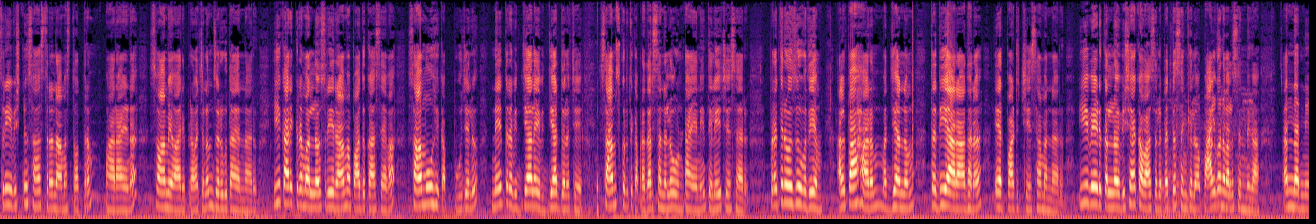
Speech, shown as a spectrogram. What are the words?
శ్రీ విష్ణు సహస్రనామ స్తోత్రం పారాయణ స్వామివారి ప్రవచనం జరుగుతాయన్నారు. ఈ కార్యక్రమాల్లో శ్రీరామ పాదుకా సేవ సామూహిక పూజలు నేత్ర విద్యాలయ విద్యార్థులచే సాంస్కృతిక ప్రదర్శనలు ఉంటాయని తెలియచేశారు. ప్రతిరోజు ఉదయం అల్పాహారం మధ్యాహ్నం తదియ ఆరాధన ఏర్పాటు చేశామన్నారు. ఈ వేడుకల్లో విశాఖ వాసులు పెద్ద సంఖ్యలో పాల్గొనవలసిందిగా అందరినీ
